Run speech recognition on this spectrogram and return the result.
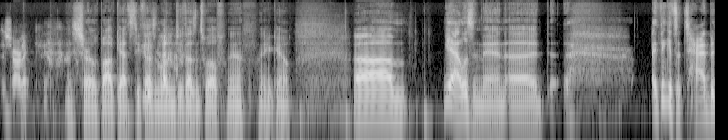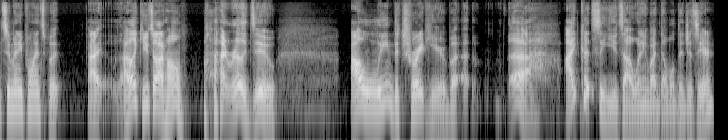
The Charlotte. Charlotte Bobcats, 2011, 2012. Yeah, there you go. Um, yeah, listen, man. Uh, I think it's a tad bit too many points, but I I like Utah at home. I really do. I'll lean Detroit here, but uh, I could see Utah winning by double digits here.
